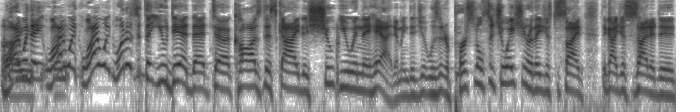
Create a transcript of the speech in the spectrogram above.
Why Uh, would they? Why would? Why would? What is it that you did that uh, caused this guy to shoot you in the head? I mean, did you? Was it a personal situation, or they just decide the guy just decided to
